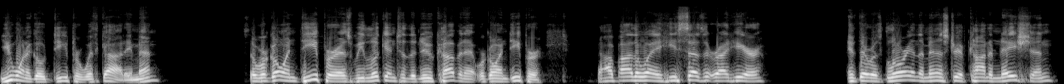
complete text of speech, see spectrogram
You want to go deeper with God. Amen? So we're going deeper as we look into the new covenant. We're going deeper. Now, by the way, he says it right here. If there was glory in the ministry of condemnation,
